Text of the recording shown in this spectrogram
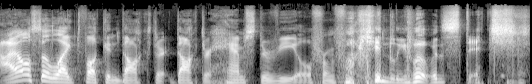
I also liked fucking Doctor Doctor Hämsterviel from fucking Lilo and Stitch.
